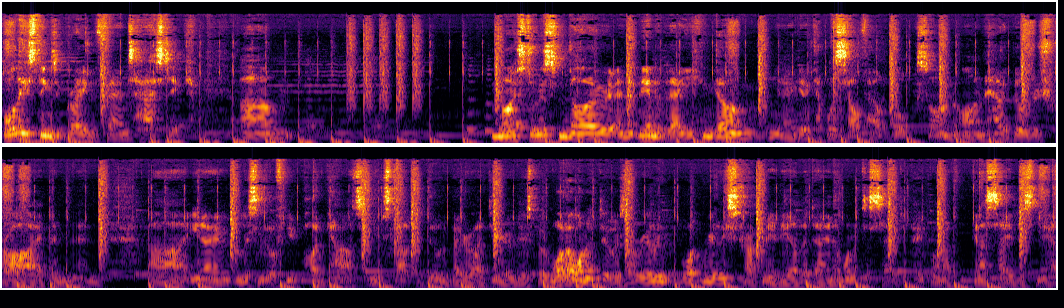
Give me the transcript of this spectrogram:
All these things are great and fantastic. Um, most of us know, and at the end of the day, you can go and you know get a couple of self-help books on on how to build a tribe and, you listen to a few podcasts and you'll start to build a better idea of this. But what I want to do is, I really what really struck me the other day, and I wanted to say to people, and I'm going to say this now.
